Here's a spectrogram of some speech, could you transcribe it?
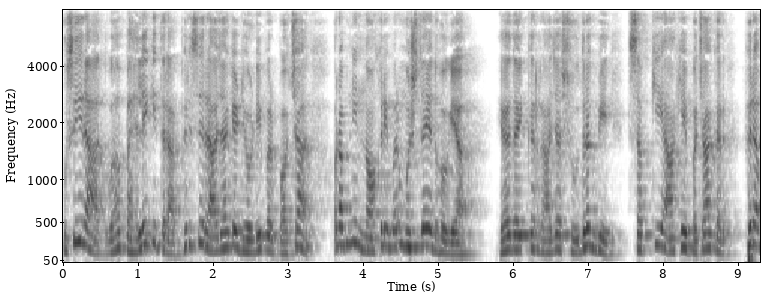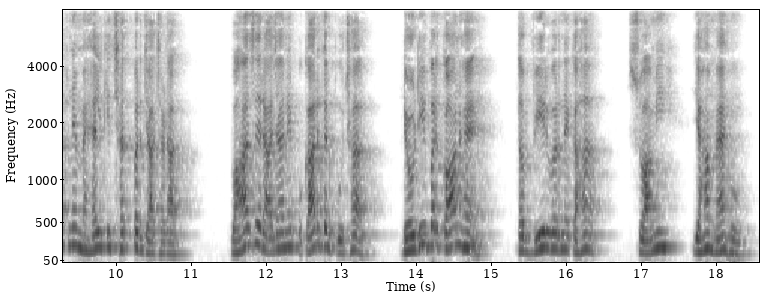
उसी रात वह पहले की तरह फिर से राजा के ड्योटी पर पहुँचा और अपनी नौकरी पर मुश्तैद हो गया। यह देखकर राजा शूद्रक भी सबकी आँखें बचाकर फिर अपने महल की छत पर जा चढ़ा। वहाँ से राजा ने पुकार कर पूछा, ड्यूटी पर कौन है? तब वीरवर ने कहा, स्वामी, यहाँ मैं हूँ।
